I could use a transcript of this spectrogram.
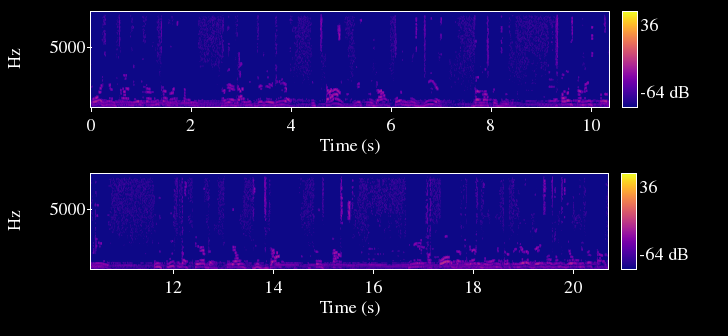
pode entrar nele para nunca mais sair. Na verdade, a gente deveria estar nesse lugar todos os dias da nossa vida. Nós falamos também sobre o fruto da queda, que é o desgaste, o cansaço. Que após a queda do homem, pela primeira vez, nós vamos ver o homem cansado.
